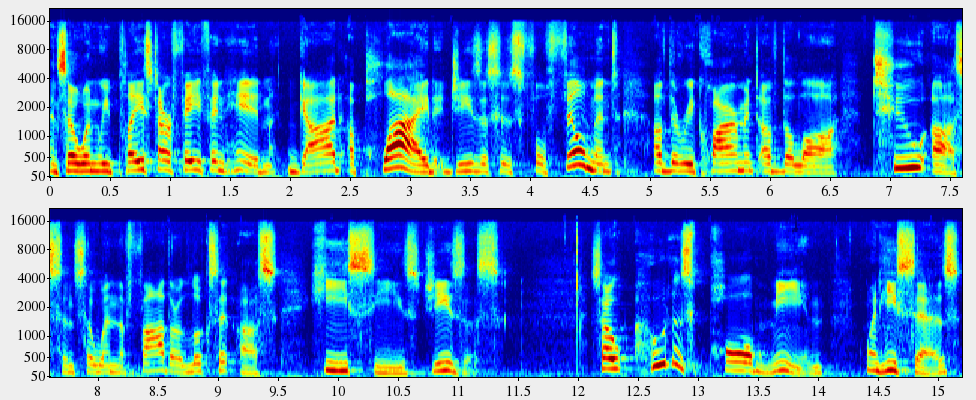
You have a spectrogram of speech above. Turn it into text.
And so when we placed our faith in him, God applied Jesus' fulfillment of the requirement of the law to us. And so when the Father looks at us, he sees Jesus. So who does Paul mean when he says,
